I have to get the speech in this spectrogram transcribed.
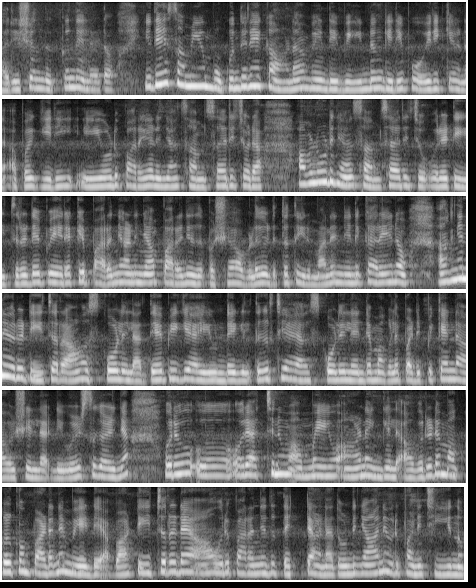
അരിശം നിൽക്കുന്നില്ല കേട്ടോ ഇതേ സമയം മുകുന്ദനെ കാണാൻ വേണ്ടി വീണ്ടും ഗിരി പോയിരിക്കുകയാണ്. അപ്പോൾ ഗിരി നീയോട് പറയാണ് ഞാൻ സംസാരിച്ചോടാ. അവളോട് ഞാൻ സംസാരിച്ചു. ഒരു ടീച്ചറുടെ പേരൊക്കെ പറഞ്ഞാണ് ഞാൻ പറഞ്ഞത്. പക്ഷേ അവൾ എടുത്ത തീരുമാനം നിനക്കറിയണോ അങ്ങനെ ഒരു ടീച്ചർ ആ സ്കൂളിൽ അധ്യാപികയായി ഉണ്ടെങ്കിൽ തീർച്ചയായും ആ സ്കൂളിൽ എന്റെ മകളെ പഠിപ്പിക്കേണ്ട ആവശ്യമില്ല. ഡിവേഴ്സ് കഴിഞ്ഞ ഒരു ഒരു അച്ഛനും അമ്മയും ആണെങ്കിൽ അവരുടെ മക്കൾക്കും പഠനം വേണ്ടേ? അപ്പോൾ ആ ടീച്ചറുടെ ആ ഒരു പറഞ്ഞത് തെറ്റാണ്. അതുകൊണ്ട് ഞാൻ ഒരു പണി ചെയ്യുന്നു.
